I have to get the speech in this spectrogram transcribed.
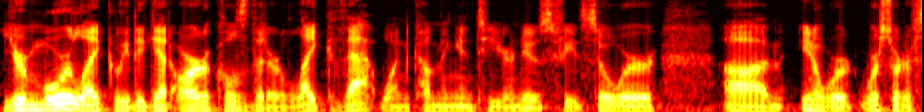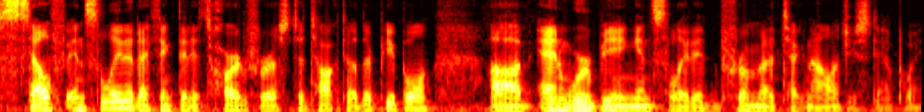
you're more likely to get articles that are like that one coming into your newsfeed. So we're um, you know, we're, we're sort of self-insulated. I think that it's hard for us to talk to other people, um, and we're being insulated from a technology standpoint.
